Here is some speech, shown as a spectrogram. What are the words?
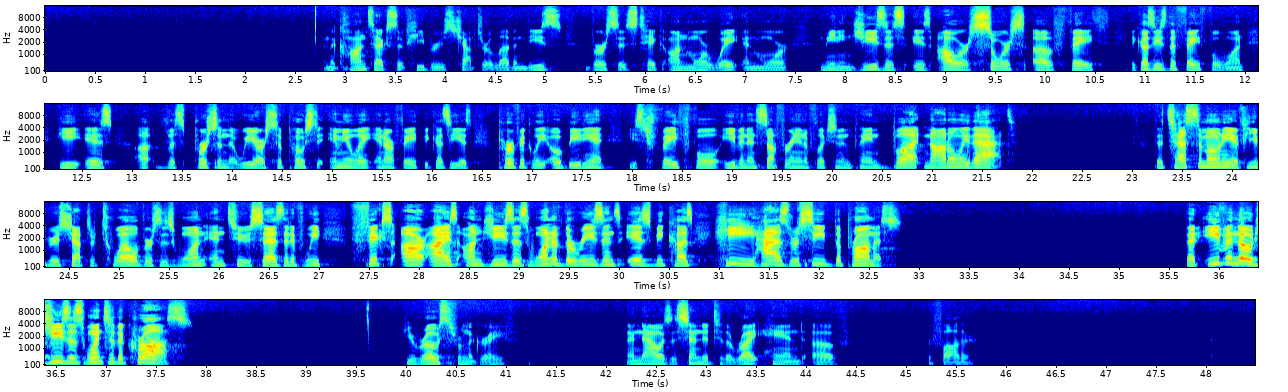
In the context of Hebrews chapter 11, these verses take on more weight and more meaning. Jesus is our source of faith because he's the faithful one. He is uh, this person that we are supposed to emulate in our faith because he is perfectly obedient. He's faithful even in suffering and affliction and pain. But not only that, the testimony of Hebrews chapter 12, verses 1 and 2 says that if we fix our eyes on Jesus, one of the reasons is because he has received the promise. That even though Jesus went to the cross, he rose from the grave and now is ascended to the right hand of the Father.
